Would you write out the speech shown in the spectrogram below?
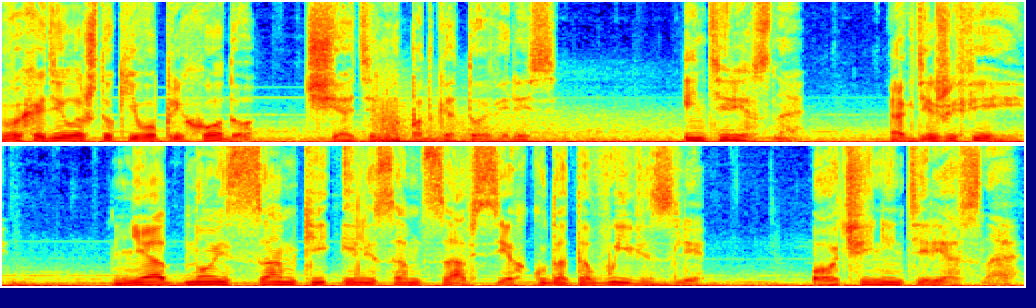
Выходило, что к его приходу тщательно подготовились. Интересно, а где же феи? Ни одной самки или самца, всех куда-то вывезли. Очень интересно.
